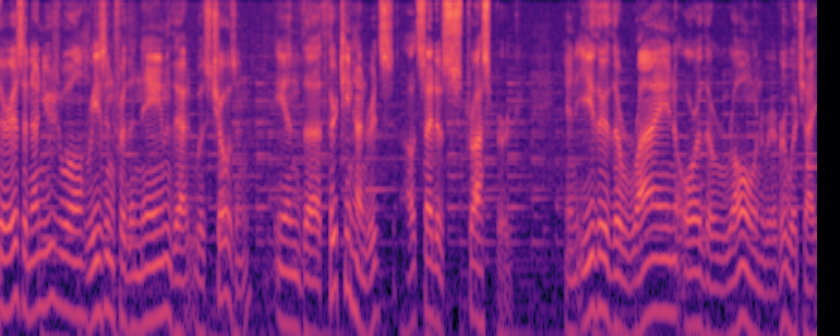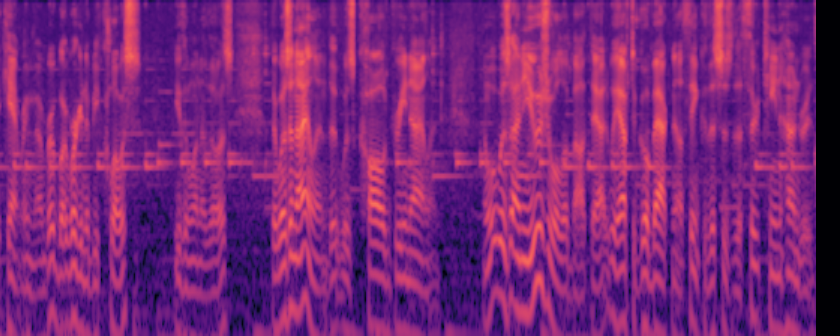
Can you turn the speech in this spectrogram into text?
There is an unusual reason for the name that was chosen. In the 1300s, outside of Strasbourg, in either the Rhine or the Rhone River, which I can't remember, but we're going to be close, either one of those, there was an island that was called Green Island. And what was unusual about that, we have to go back now, think this is the 1300s.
